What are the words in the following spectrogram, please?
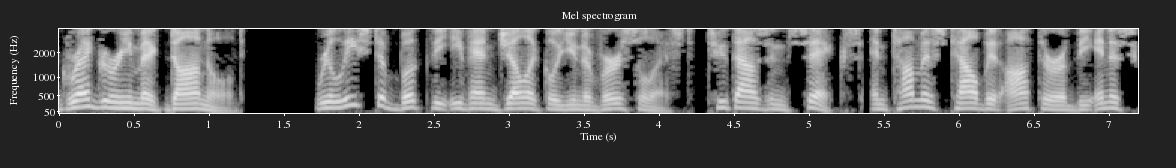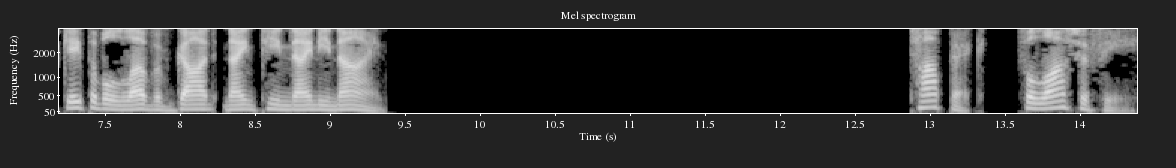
Gregory MacDonald released a book The Evangelical Universalist, 2006, and Thomas Talbott author of The Inescapable Love of God, 1999. Topic: Philosophy.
